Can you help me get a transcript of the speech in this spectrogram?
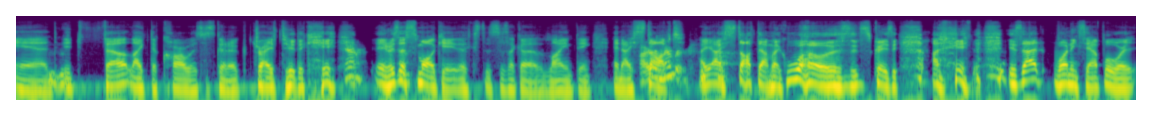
and mm-hmm. it felt like the car was just gonna drive through the gate. Yeah. it was a small gate. Like, this is like a line thing, and I stopped. I, I, I stopped. I'm like, whoa, this is crazy. I mean, is that one example where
